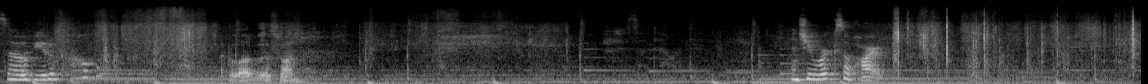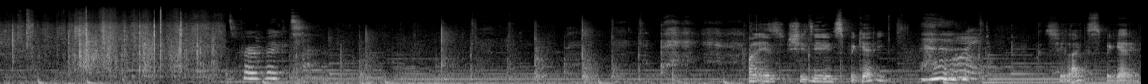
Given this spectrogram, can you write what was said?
So beautiful. I love this one. She's so talented. And she works so hard. Perfect. One is she's eating spaghetti Why? because she likes spaghetti.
